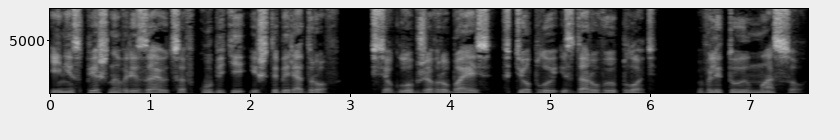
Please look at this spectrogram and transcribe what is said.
и неспешно врезаются в кубики и штабеля дров, все глубже врубаясь в теплую и здоровую плоть, в литую массу.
